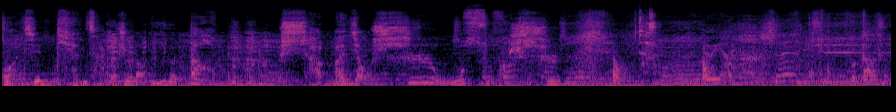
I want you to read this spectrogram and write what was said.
我今天才知道一个道理，什么叫失无所失。刘洋，我告诉你，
